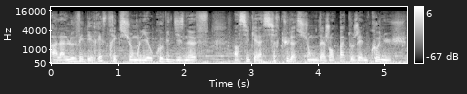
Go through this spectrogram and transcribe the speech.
à la levée des restrictions liées au Covid-19 ainsi qu'à la circulation d'agents pathogènes connus.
